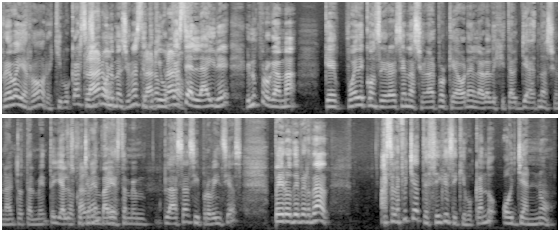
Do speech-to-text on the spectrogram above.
prueba y error, equivocarse, es como lo mencionaste, claro, te equivocaste claro. al aire en un programa que puede considerarse nacional porque ahora en la era digital ya es nacional totalmente, ya lo escuchan en varias también plazas y provincias, pero de verdad, hasta la fecha te sigues equivocando o ya no.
